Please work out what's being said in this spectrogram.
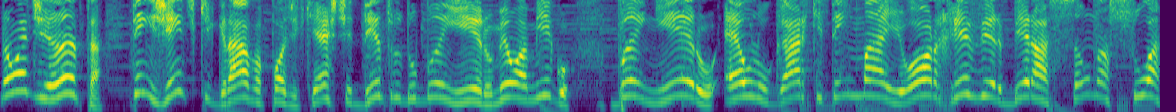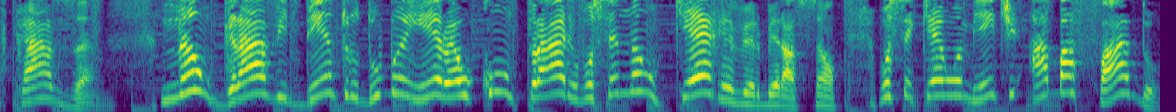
Não adianta. Tem gente que grava podcast dentro do banheiro. Meu amigo, banheiro é o lugar que tem maior reverberação na sua casa. Não grave dentro do banheiro, é o contrário, você não quer reverberação, você quer um ambiente abafado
